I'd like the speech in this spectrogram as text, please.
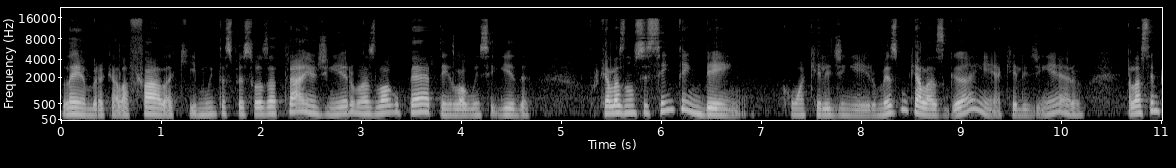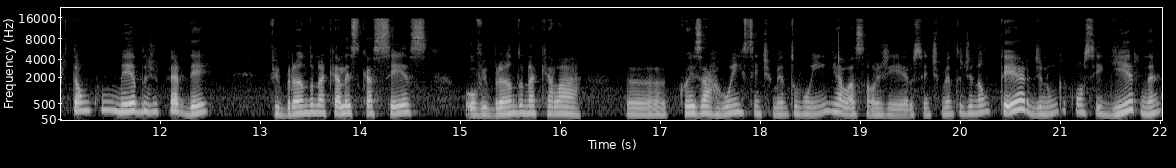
Lembra que ela fala que muitas pessoas atraem o dinheiro, mas logo perdem logo em seguida, porque elas não se sentem bem com aquele dinheiro. Mesmo que elas ganhem aquele dinheiro, elas sempre estão com medo de perder, vibrando naquela escassez ou vibrando naquela uh, coisa ruim, sentimento ruim em relação ao dinheiro, sentimento de não ter, de nunca conseguir, né?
